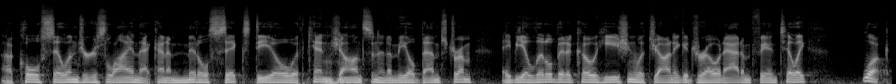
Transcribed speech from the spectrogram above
uh, Cole Sillinger's line, that kind of middle six deal with Kent mm-hmm. Johnson and Emil Bemstrom, maybe a little bit of cohesion with Johnny Gaudreau and Adam Fantilli. Look,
